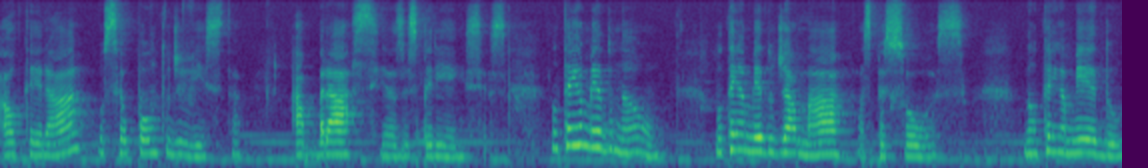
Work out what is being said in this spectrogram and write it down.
alterar o seu ponto de vista abrace as experiências. Não tenha medo não, não tenha medo de amar as pessoas, não tenha medo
